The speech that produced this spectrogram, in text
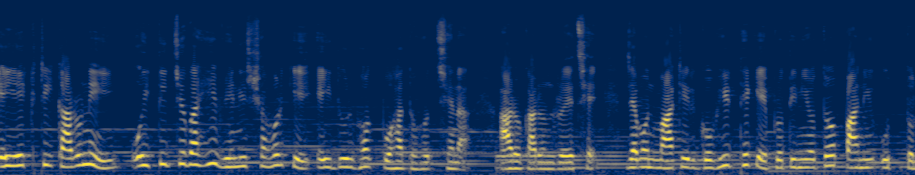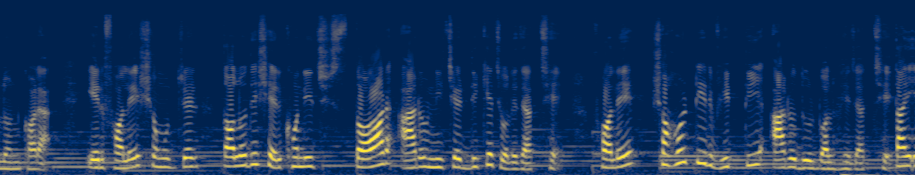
এই একটি কারণেই ঐতিহ্যবাহী ভেনিস শহরকে এই দুর্ভোগ পোহাতে হচ্ছে না। আরও কারণ রয়েছে, যেমন মাটির গভীর থেকে প্রতিনিয়ত পানি উত্তোলন করা। এর ফলে সমুদ্রের তলদেশের খনিজ স্তর আরও নিচের দিকে চলে যাচ্ছে। ফলে শহরটির ভিত্তি আরও দুর্বল হয়ে যাচ্ছে। তাই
